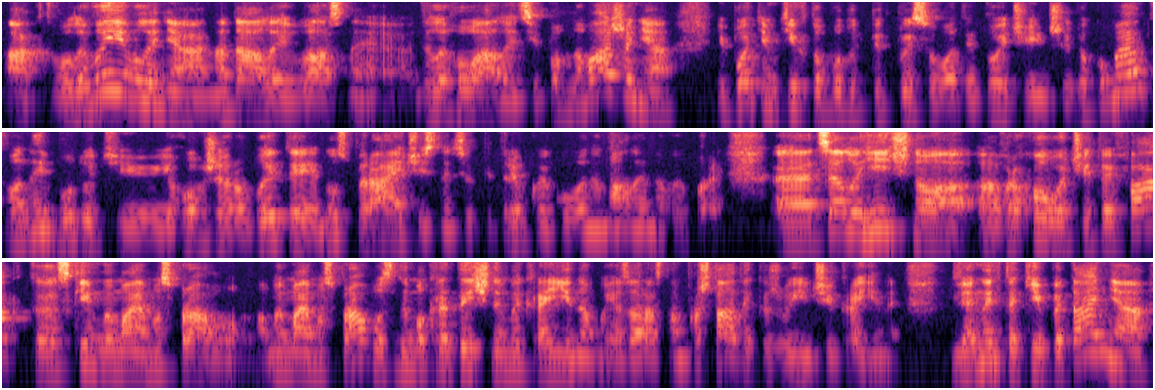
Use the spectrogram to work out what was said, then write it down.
акт волевиявлення, надали власне, делегували ці повноваження, і потім ті, хто будуть підписувати той чи інший документ, вони будуть його вже робити, ну спираючись на цю підтримку, яку вони мали на вибори. Е, Це логічно, е, враховуючи той факт, е, з ким ми маємо справу. А ми маємо справу з демократичними країнами. Я зараз там про штати кажу інші країни. Для них такі питання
